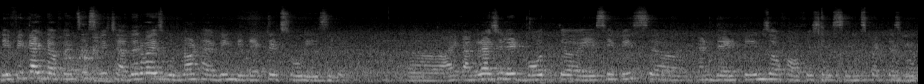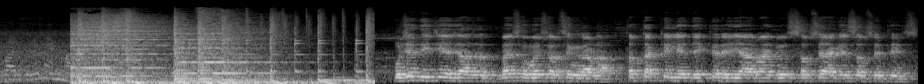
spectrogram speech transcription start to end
difficult offences which otherwise would not have been detected so easily. Uh, I congratulate both uh, ACPs uh, and their teams of officers, Inspectors Gopalpuram and Mara. मुझे दीजिए इजाज़त मैं सोमेश्वर सिंह राणा तब तक के लिए देखते रहिए आर न्यूज़ सबसे आगे सबसे तेज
